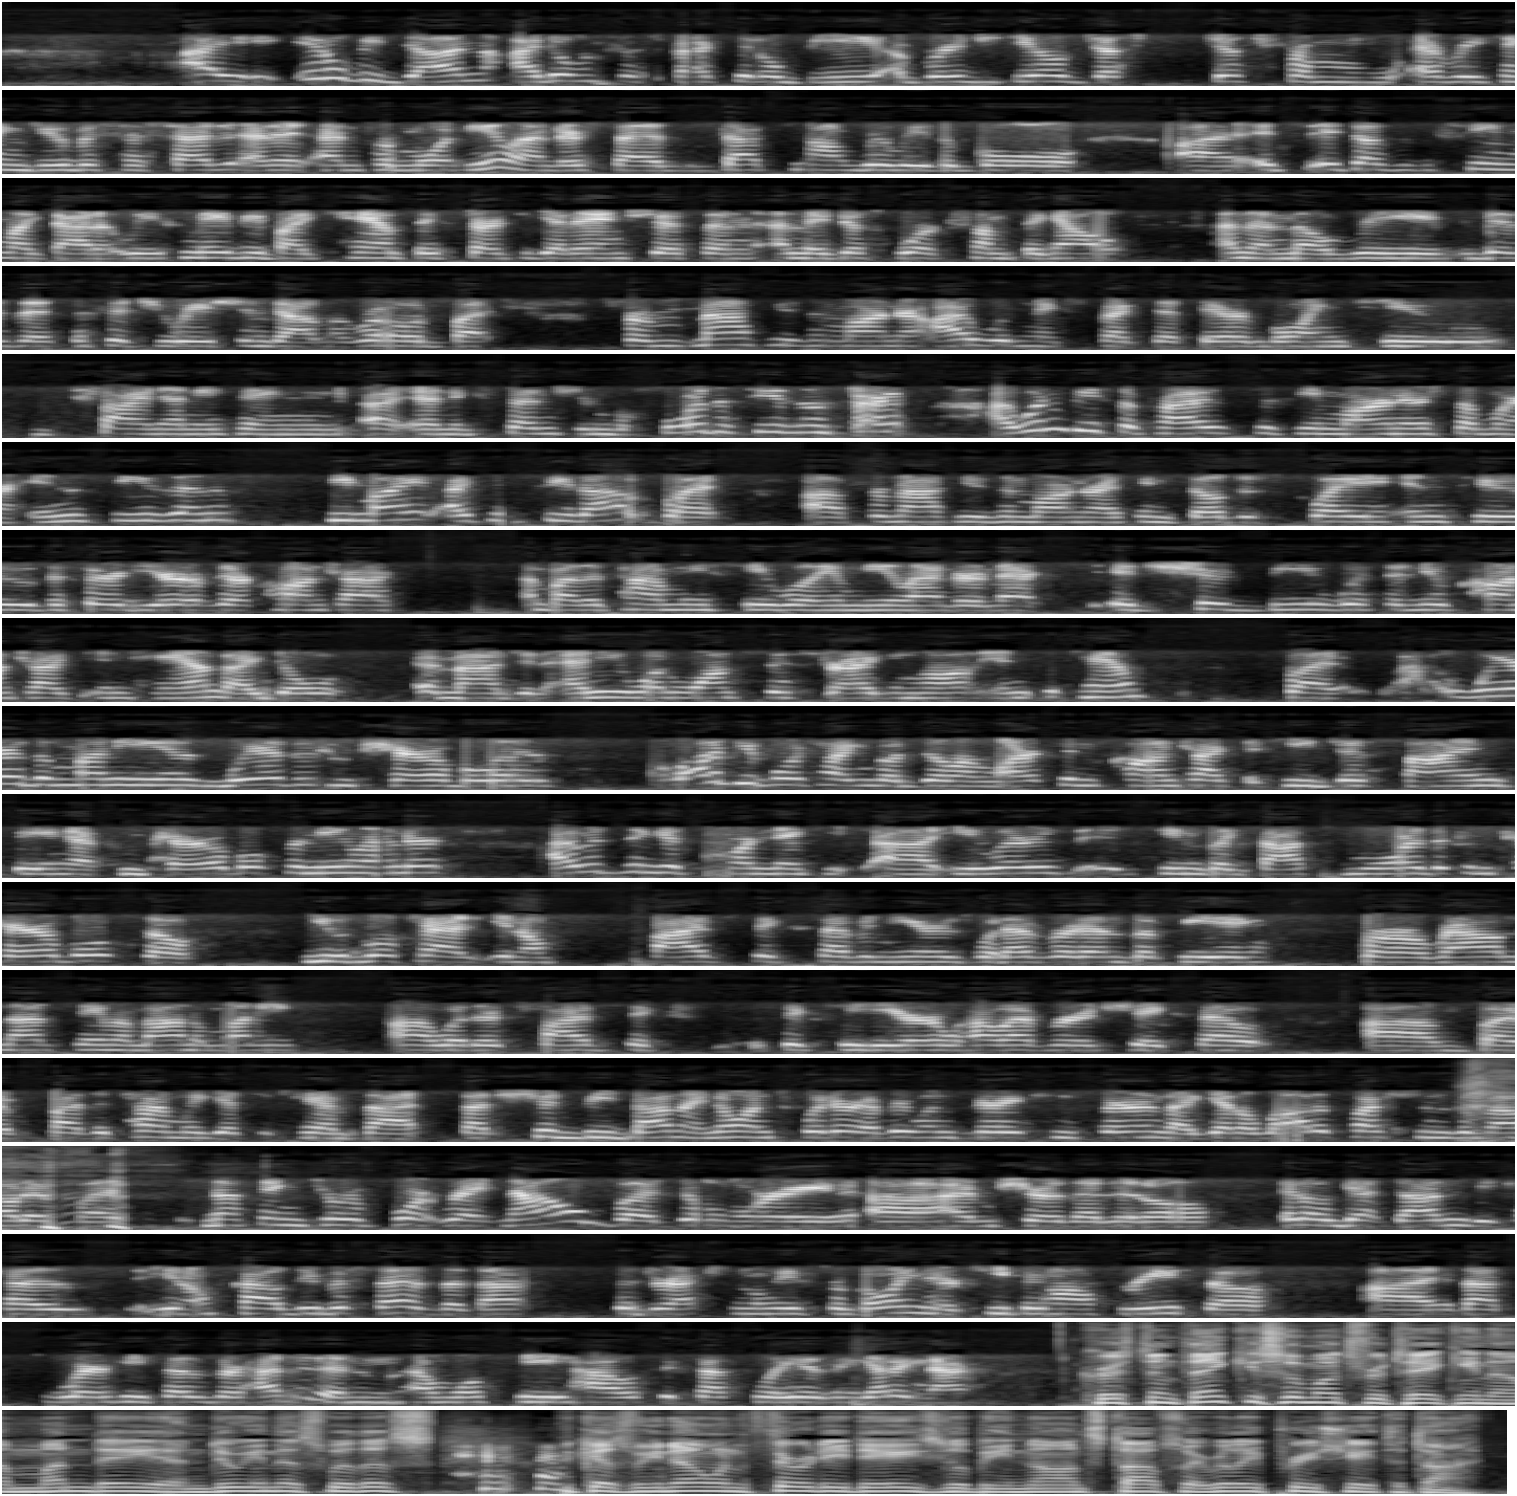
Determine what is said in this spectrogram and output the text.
I it'll be done. I don't suspect it'll be a bridge deal just just from everything Dubas has said and it, and from what Nylander said. That's not really the goal. Uh, it it doesn't seem like that at least. Maybe by camp they start to get anxious and and they just work something out and then they'll revisit the situation down the road. But for Matthews and Marner, I wouldn't expect that they're going to sign anything, uh, an extension before the season starts. I wouldn't be surprised to see Marner somewhere in season. He might, I could see that, but uh, for Matthews and Marner, I think they'll just play into the third year of their contract. And by the time we see William Nylander next, it should be with a new contract in hand. I don't imagine anyone wants this dragging on into camp. but where the money is, where the comparable is. A lot of people are talking about Dylan Larkin's contract that he just signed being a comparable for Nylander. I would think it's more Nick uh, Ehlers. It seems like that's more the comparable. So you would look at, you know, five, six, seven years, whatever it ends up being for around that same amount of money, uh, whether it's five, six, six a year, however it shakes out. Um, but by the time we get to camp, that that should be done. I know on Twitter everyone's very concerned. I get a lot of questions about it, but nothing to report right now. But don't worry, uh, I'm sure that it'll it'll get done because you know Kyle Dubas said that that's the direction the Leafs are going. They're keeping all three, so uh, that's where he says they're headed, and, and we'll see how successful he is in getting there. Kristen, thank you so much for taking a Monday and doing this with us because we know in 30 days you'll be nonstop. So I really appreciate the time.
